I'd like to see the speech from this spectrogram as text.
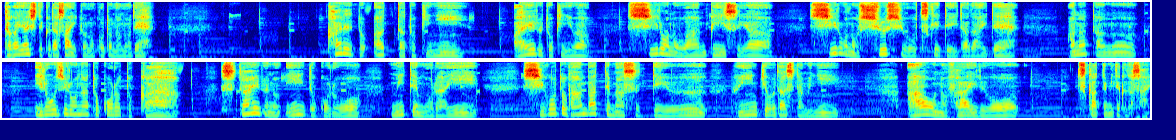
耕してくださいとのことなので、彼と会った時に、会える時には、白のワンピースや白のシュシュをつけていただいて、あなたの色白なところとか、スタイルのいいところを見てもらい、仕事頑張ってますっていう雰囲気を出すために、青のファイルを使ってみてください。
